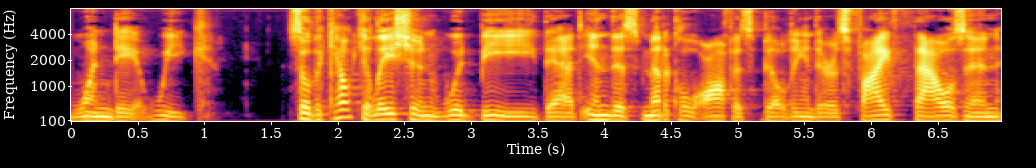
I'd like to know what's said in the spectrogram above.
one day a week. So the calculation would be that in this medical office building, there's 5,000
